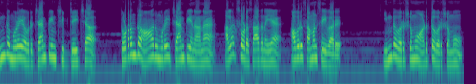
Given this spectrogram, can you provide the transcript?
இந்த முறை அவர் சாம்பியன்ஷிப் ஜெயிச்சா தொடர்ந்து ஆறு முறை சாம்பியனான அலெக்ஸோட சாதனைய அவர் சமன் செய்வாரு. இந்த வருஷமும் அடுத்த வருஷமும்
